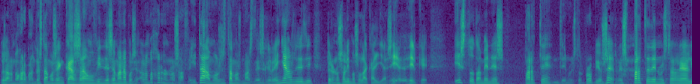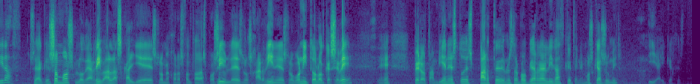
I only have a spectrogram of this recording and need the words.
pues a lo mejor cuando estamos en casa un fin de semana, pues a lo mejor no nos afeitamos, estamos más desgreñados, es decir, pero no salimos a la calle así. Es decir, que esto también es parte de nuestro propio ser, es parte de nuestra realidad. O sea, que somos lo de arriba, las calles lo mejor asfaltadas posibles, los jardines, lo bonito, lo que se ve. ¿eh? Pero también esto es parte de nuestra propia realidad que tenemos que asumir y hay que gestionar.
